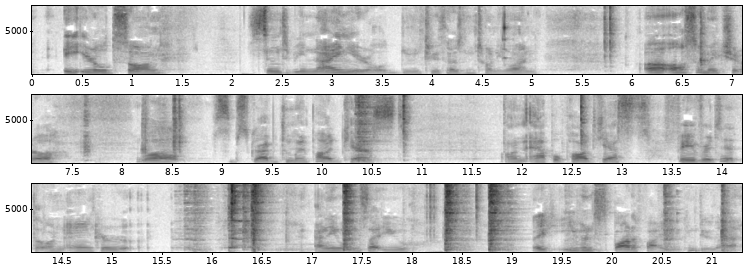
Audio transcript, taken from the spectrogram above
eight year old song, soon to be nine year old in 2021. Uh, also, make sure to, well, subscribe to my podcast on Apple Podcasts, favorite it on Anchor, any ones that you like, even Spotify, you can do that.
